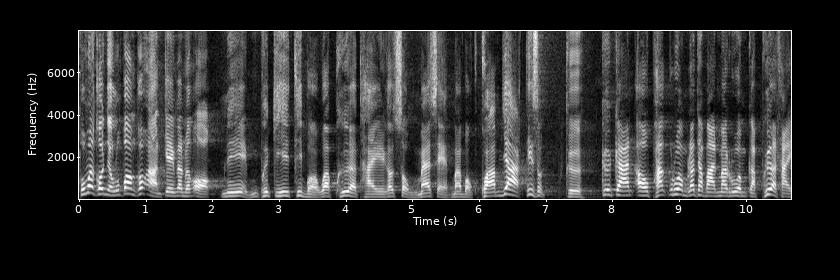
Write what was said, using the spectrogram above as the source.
ผมว่าคนอย่างลุงป้อมเขาอ่านเกมการเมืองออก นี่เมื่อกี้ที่บอกว่าเพื่อไทยเขาส่งแมสเซจมาบอกความยากที่สุดคือคือการเอาพักร่วมรัฐบาลมารวมกับเพื่อไทย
